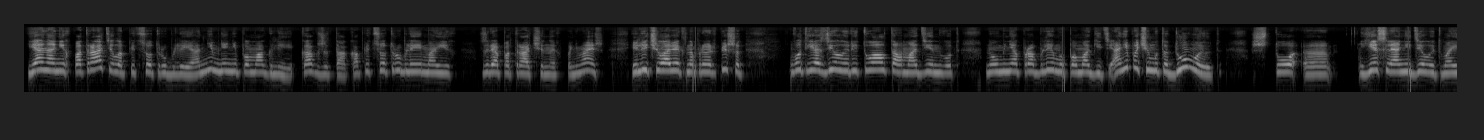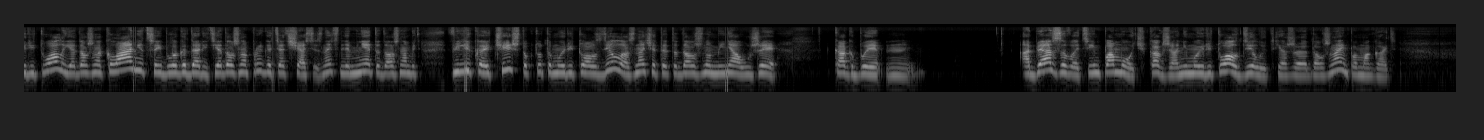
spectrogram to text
Я на них потратила 500 рублей, они мне не помогли. Как же так? А 500 рублей моих зря потраченных, понимаешь? Или человек, например, пишет, вот я сделаю ритуал там один, вот, но у меня проблемы, помогите. Они почему-то думают, что э, если они делают мои ритуалы, я должна кланяться и благодарить. Я должна прыгать от счастья. Знаете, для меня это должна быть великая честь, что кто-то мой ритуал сделал, а значит, это должно меня уже как бы обязывать им помочь. Как же они мой ритуал делают? Я же должна им помогать.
